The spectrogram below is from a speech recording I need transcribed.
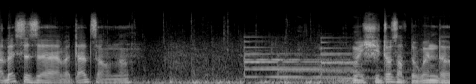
Now this is a dead zone though. I mean, she does have the window.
